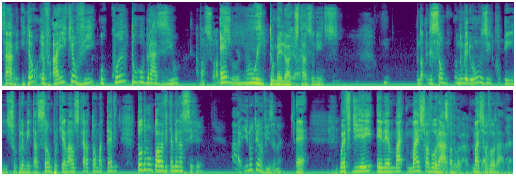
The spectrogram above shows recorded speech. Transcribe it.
Sabe? Então, eu- aí que eu vi o quanto o Brasil Avançou é absurdo. muito melhor que os Estados Unidos. Eles são o número um em, em suplementação, porque lá os caras tomam até. Todo mundo toma vitamina C. Sim. Ah, e não tem Anvisa, né? É. O FDA ele é mais, mais favorável. Mais favorável. Mais exato. favorável. É,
